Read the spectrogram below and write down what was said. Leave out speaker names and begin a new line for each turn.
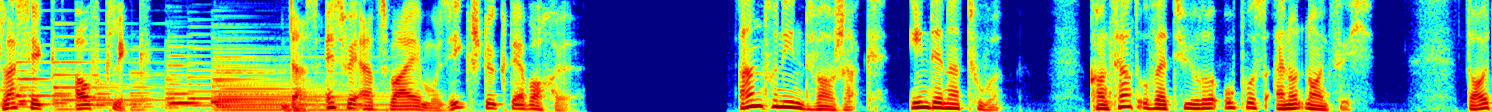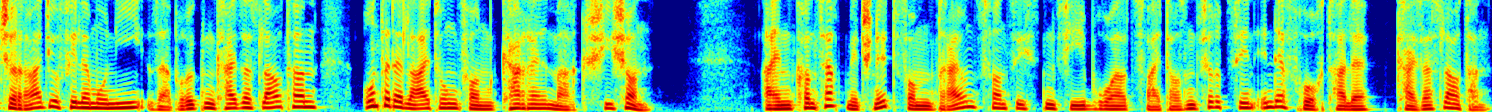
Klassik auf Klick. Das SWR2 Musikstück der Woche.
Antonin Dvorak In der Natur. Konzertouvertüre Opus 91. Deutsche Radiophilharmonie Saarbrücken-Kaiserslautern unter der Leitung von Karel Marc Chichon. Ein Konzertmitschnitt vom 23. Februar 2014 in der Fruchthalle Kaiserslautern.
